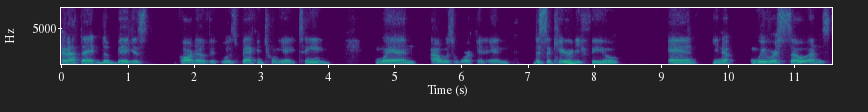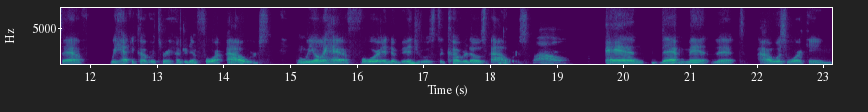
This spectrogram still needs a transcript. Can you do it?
and I think the biggest part of it was back in 2018 when I was working in the security field. And, you know, we were so understaffed, we had to cover 304 hours. And we only had four individuals to cover those hours. Wow. And that meant that I was working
